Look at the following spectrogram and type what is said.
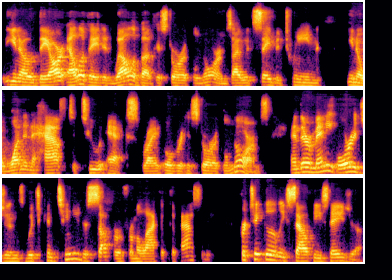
you know, they are elevated well above historical norms. I would say between, you know, one and a half to two X, right, over historical norms. And there are many origins which continue to suffer from a lack of capacity, particularly Southeast Asia,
